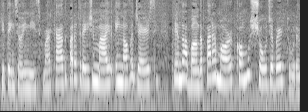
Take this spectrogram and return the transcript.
que tem seu início marcado para 3 de maio em Nova Jersey, tendo a banda Paramore como show de abertura.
